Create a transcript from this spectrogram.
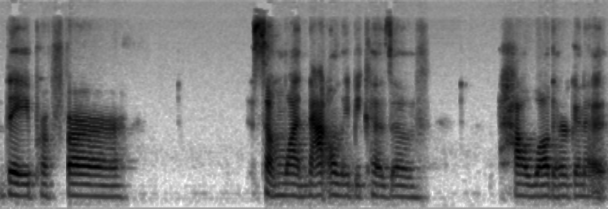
they prefer someone not only because of how well they're going to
